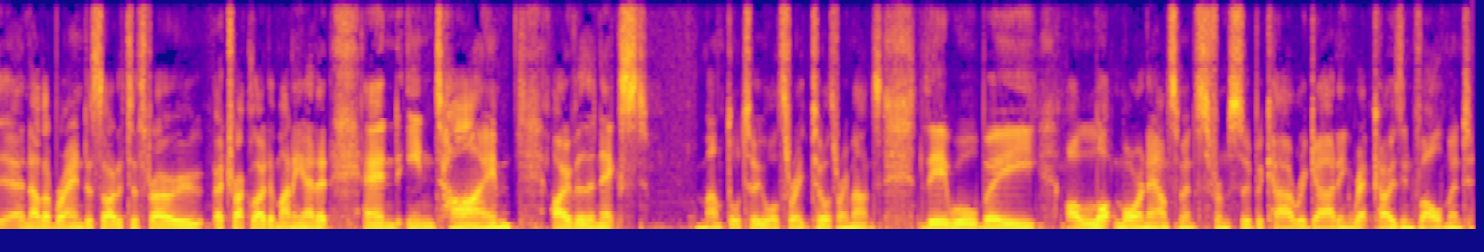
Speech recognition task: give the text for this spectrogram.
another brand decided to throw a truckload of money at it, and in time, over the next month or two or three two or three months there will be a lot more announcements from supercar regarding repco's involvement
